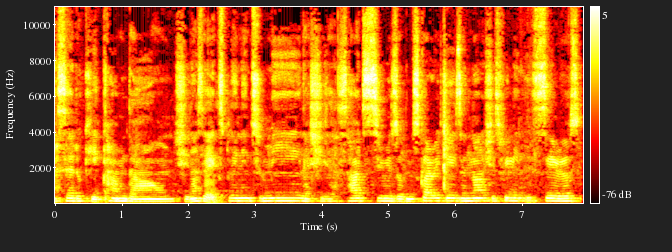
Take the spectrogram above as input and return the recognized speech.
I said, okay, calm down. She now started explaining to me that she has had series of miscarriages and now she's feeling this serious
